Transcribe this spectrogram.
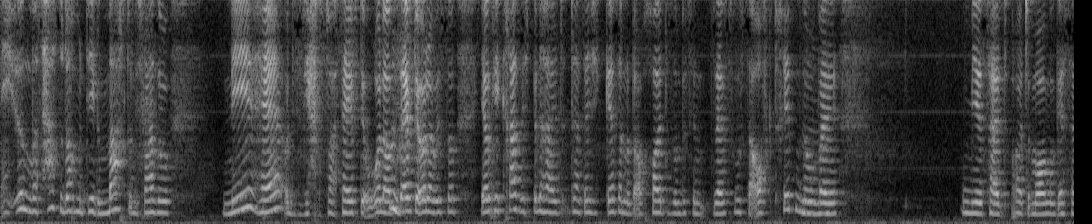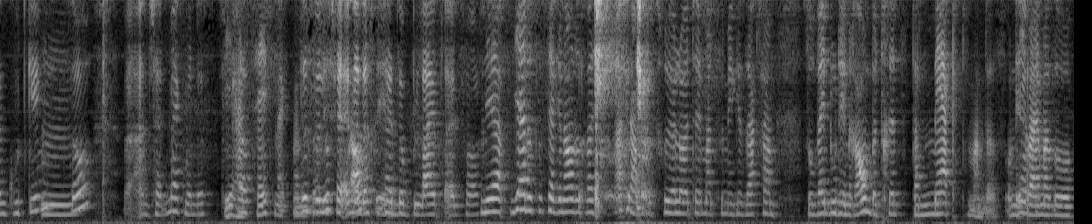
ey, irgendwas hast du doch mit dir gemacht. Und ich war so, nee, hä? Und die so, ja, das war safe der Urlaub, safe der Urlaub. Ich so, ja, okay, krass. Ich bin halt tatsächlich gestern und auch heute so ein bisschen selbstbewusster aufgetreten, so, weil mir es halt heute Morgen und gestern gut ging, so. Anscheinend merkt man das. Das Ja, krass. safe merkt man. Das will ich verändern, dass es halt so bleibt einfach. Ja, ja, das ist ja genau das, was ich gesagt habe, dass früher Leute immer zu mir gesagt haben, so wenn du den Raum betrittst, dann merkt man das. Und ich Ja. war immer so,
